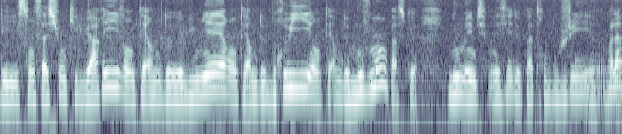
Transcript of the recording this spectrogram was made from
des sensations qui lui arrivent en termes de lumière, en termes de bruit, en termes de mouvement, parce que nous, même si on essaie de pas trop bouger, euh, voilà.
